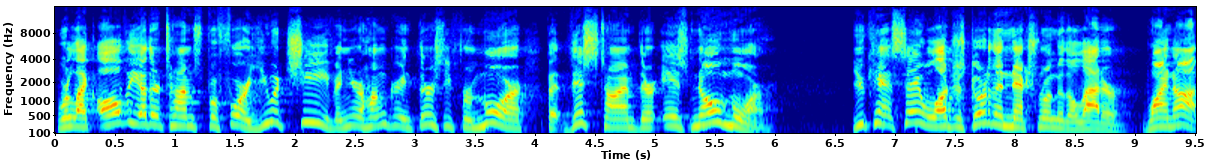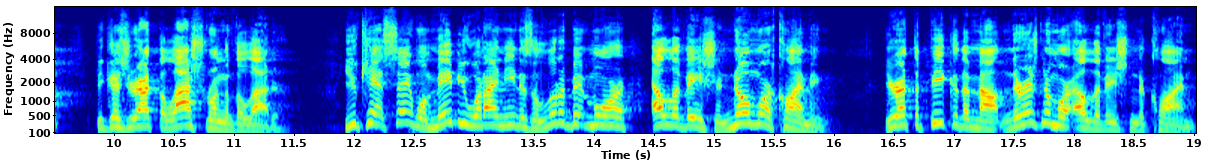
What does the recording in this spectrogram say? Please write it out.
where, like all the other times before, you achieve and you're hungry and thirsty for more, but this time there is no more. You can't say, well, I'll just go to the next rung of the ladder. Why not? Because you're at the last rung of the ladder. You can't say, well, maybe what I need is a little bit more elevation, no more climbing. You're at the peak of the mountain. There is no more elevation to climb.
